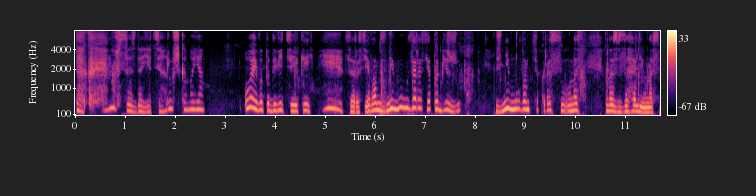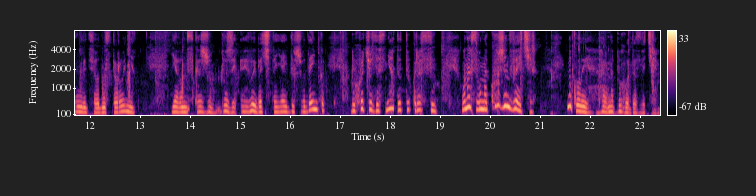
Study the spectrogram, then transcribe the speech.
Так, ну все здається, грушка моя. Ой, ви подивіться, який. Зараз я вам зніму, зараз я побіжу. Зніму вам цю красу. У нас, у нас взагалі у нас вулиця одностороння. Я вам скажу. Боже, е, вибачте, я йду швиденько, бо хочу засняти ту красу. У нас вона кожен вечір. Ну, коли гарна погода, звичайно.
